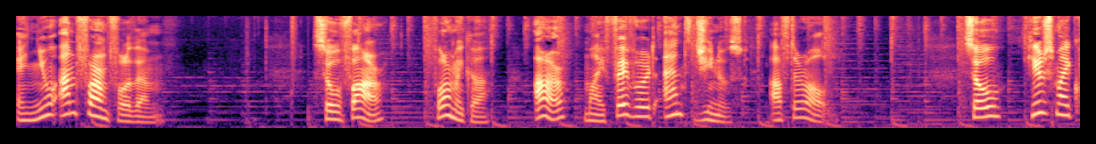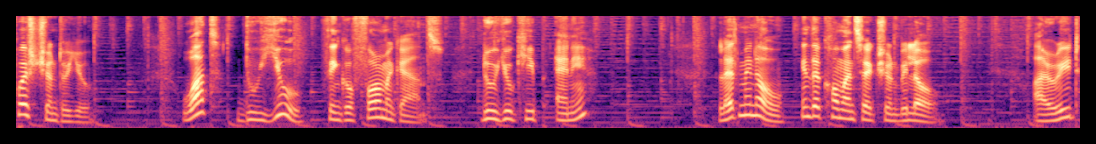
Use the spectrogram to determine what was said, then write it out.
a new ant farm for them. So far, Formica are my favorite ant genus after all. So here's my question to you. What do you think of Formica ants? Do you keep any? Let me know in the comment section below. I read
